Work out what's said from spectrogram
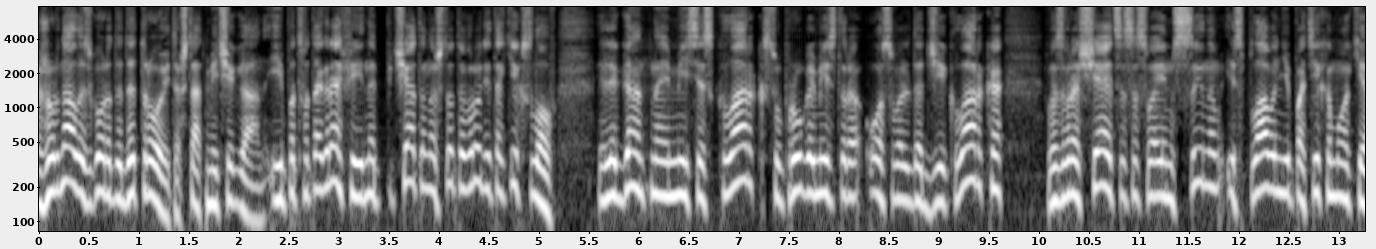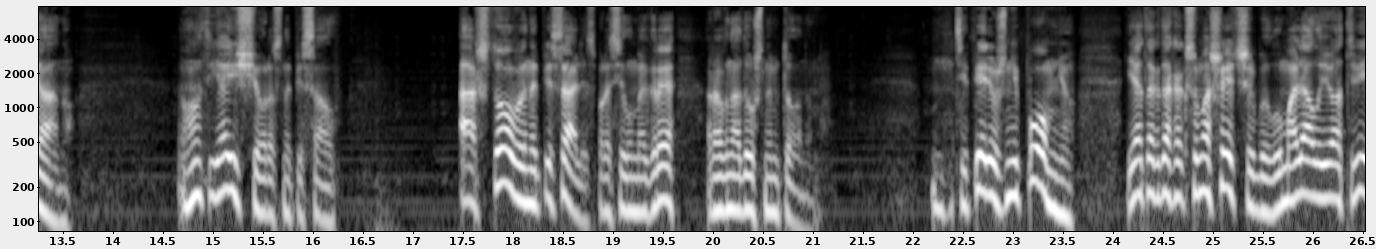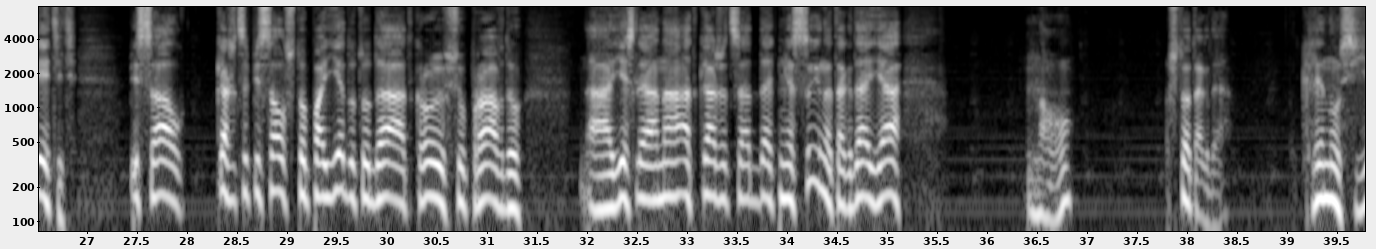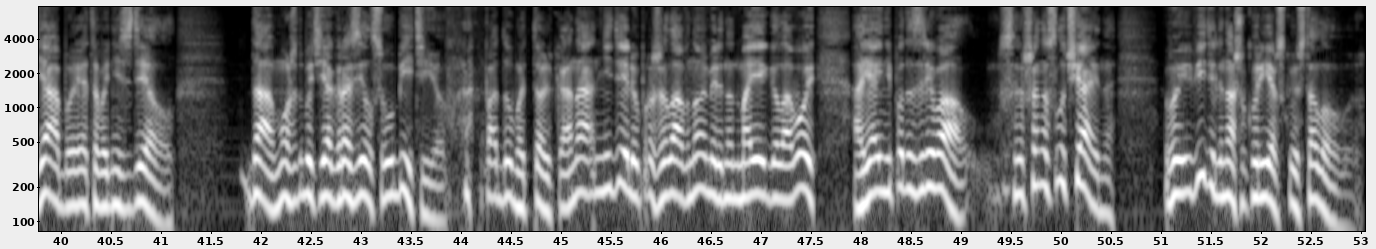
Журнал из города Детройта, штат Мичиган. И под фотографией напечатано что-то вроде таких слов. «Элегантная миссис Кларк, супруга мистера Освальда Джи Кларка, возвращается со своим сыном из плавания по Тихому океану». Вот я еще раз написал. «А что вы написали?» — спросил Мегре равнодушным тоном. «Теперь уж не помню. Я тогда как сумасшедший был, умолял ее ответить. Писал, кажется, писал, что поеду туда, открою всю правду. А если она откажется отдать мне сына, тогда я... Ну? Что тогда? Клянусь, я бы этого не сделал. Да, может быть, я грозился убить ее. Подумать только, она неделю прожила в номере над моей головой, а я и не подозревал. Совершенно случайно. Вы видели нашу курьерскую столовую?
